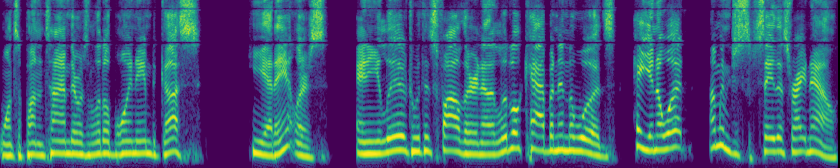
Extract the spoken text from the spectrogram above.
Once upon a time, there was a little boy named Gus. He had antlers, and he lived with his father in a little cabin in the woods. Hey, you know what? I'm going to just say this right now.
